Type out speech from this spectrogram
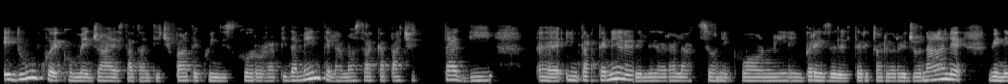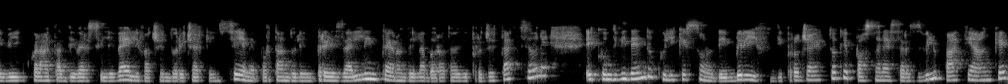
E dunque, come già è stato anticipato e quindi scorro rapidamente, la nostra capacità di eh, intrattenere delle relazioni con le imprese del territorio regionale viene veicolata a diversi livelli facendo ricerche insieme, portando le imprese all'interno del laboratorio di progettazione e condividendo quelli che sono dei brief di progetto che possono essere sviluppati anche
